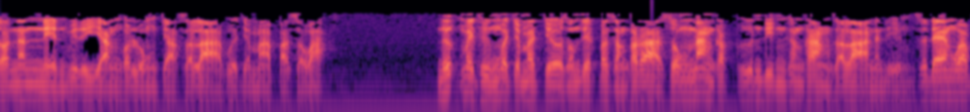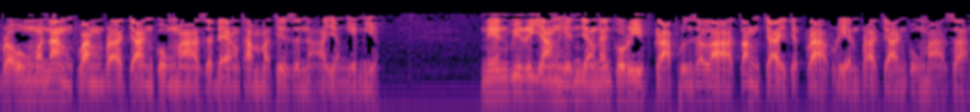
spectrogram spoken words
ตอนนั้นเนนวิริยังก็ลงจากศาลาเพื่อจะมาปัสสาวะ นึกไม่ถึงว่าจะมาเจอสมเด็จพระสังฆราชทรงนั่งกับพื้นดินข้างๆศาลานั่นเอง แสดงว่าพระองค์มานั่งฟังพระอาจารย์กงมาแสดงธรรมเทศนาอย่างเงียบๆเนนวิริยังเห็นอย่างนั้นก็รีบกราบพื้นศาลาตั้งใจจะกราบเรียนพระอาจารย์กงมาทราบ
